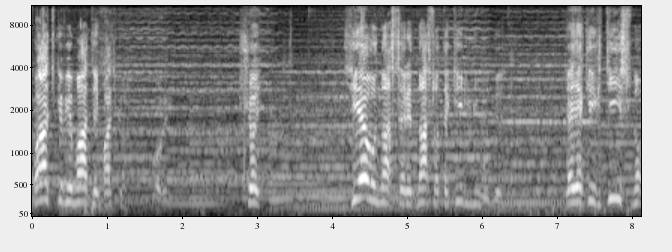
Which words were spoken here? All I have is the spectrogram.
батькові, мати і батько що є у нас серед нас отакі люди, для яких дійсно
